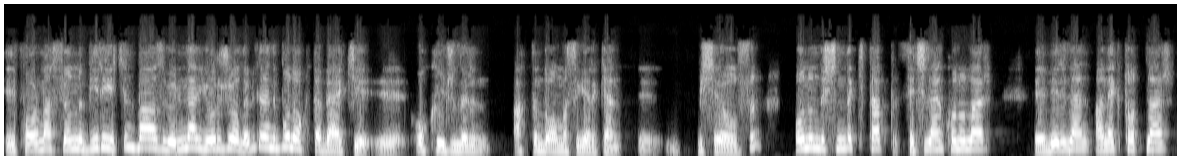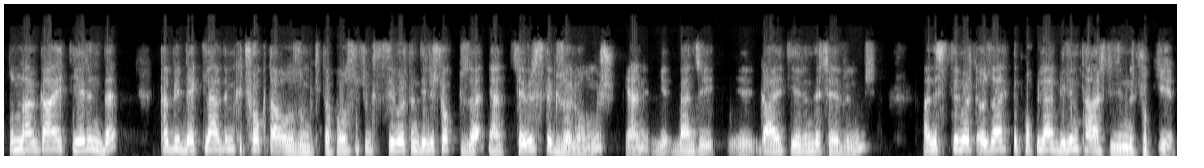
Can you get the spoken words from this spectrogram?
e, formasyonlu biri için bazı bölümler yorucu olabilir. Hani bu nokta belki e, okuyucuların aklında olması gereken e, bir şey olsun. Onun dışında kitap, seçilen konular, e, verilen anekdotlar bunlar gayet yerinde. Tabii beklerdim ki çok daha uzun bir kitap olsun. Çünkü Stewart'ın dili çok güzel. Yani çevirisi de güzel olmuş. Yani bence e, gayet yerinde çevrilmiş. Hani Stewart özellikle popüler bilim tarihçiliğinde çok iyi.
